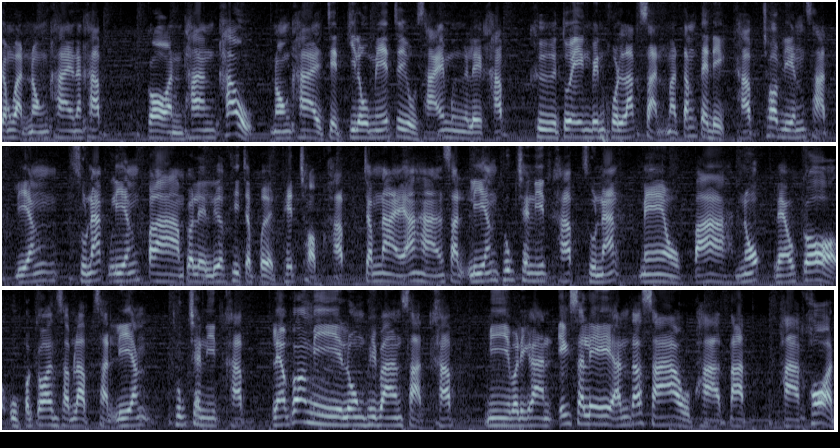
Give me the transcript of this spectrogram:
จังหวัดหนองคายนะครับ ก่อนทางเข้าหนองคาย 7 กิโลเมตร จะอยู่ซ้ายมือเลยครับ คือตัวเองเป็นคนรักสัตว์มาตั้งแต่เด็กครับ ชอบเลี้ยงสัตว์ เลี้ยงสุนัขเลี้ยงปลาก็เลยเลือกที่จะเปิดเพชช็อปครับจำหน่ายอาหารสัตว์เลี้ยงทุกชนิดครับ สุนัขแมวปลานก แล้วก็อุปกรณ์สำหรับสัตว์เลี้ยงทุกชนิดครับ แล้วก็มีโรงพยาบาลสัตว์ครับ มีบริการเอ็กซเรย์อันตราซาวผ่าตัดผ่าคลอด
